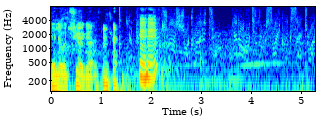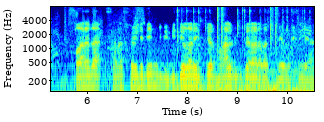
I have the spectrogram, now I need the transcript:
Eli uçuyor gördün mü? Hı hı. Bu arada sana söylediğim gibi videoları izliyorum. Harbi güzel araba sürüyormuşum ya.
